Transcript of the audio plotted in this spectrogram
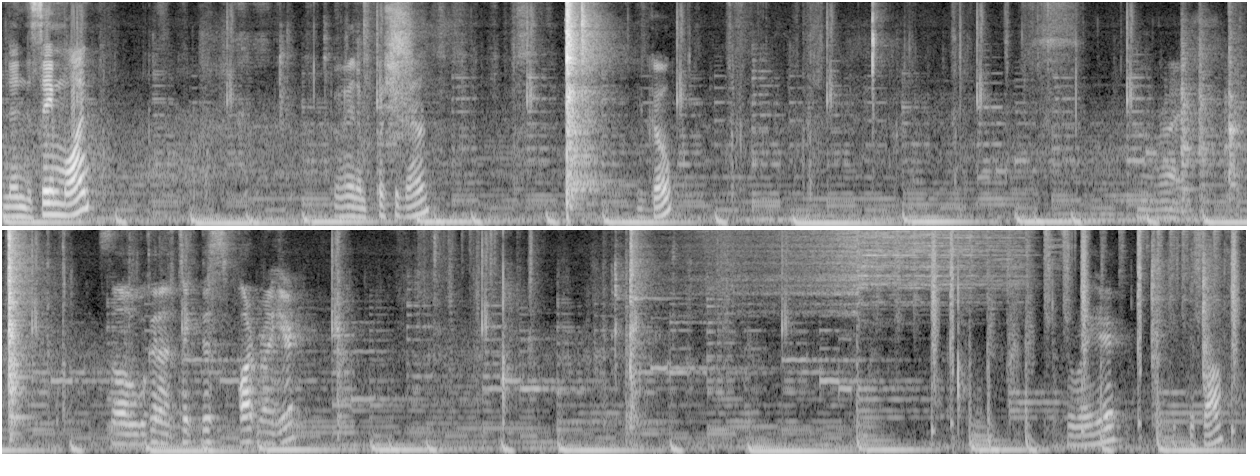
and then the same one. Go ahead and push it down. You go. All right. So we're gonna take this part right here. So right here, take this off.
